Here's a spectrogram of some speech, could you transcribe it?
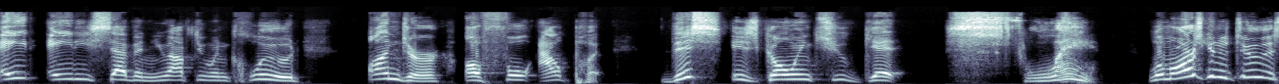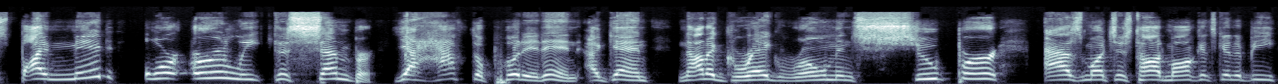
887, you have to include under a full output. This is going to get slammed. Lamar's going to do this by mid or early December. You have to put it in. Again, not a Greg Roman super as much as Todd Monken's going to be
